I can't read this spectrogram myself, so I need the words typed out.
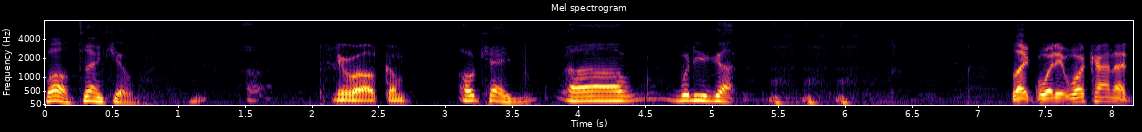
Well, thank you. You're welcome. Okay, uh, what do you got? Like what? What kind of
